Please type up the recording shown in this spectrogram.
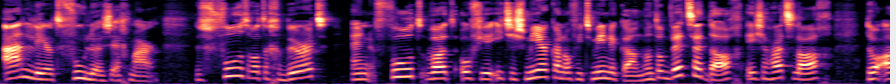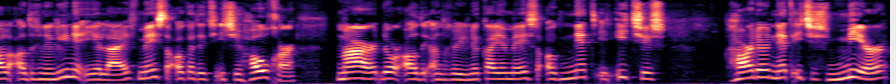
aanleert voelen, zeg maar. Dus voelt wat er gebeurt en voelt wat, of je ietsjes meer kan of iets minder kan. Want op wedstrijddag is je hartslag door alle adrenaline in je lijf meestal ook altijd ietsje hoger. Maar door al die adrenaline kan je meestal ook net ietsjes harder, net ietsjes meer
